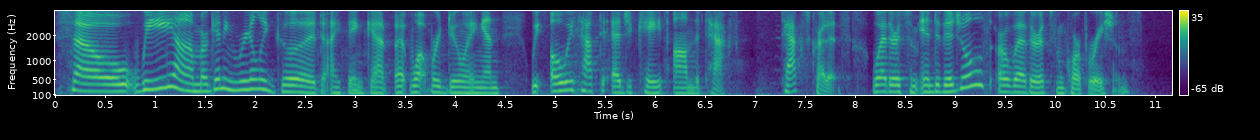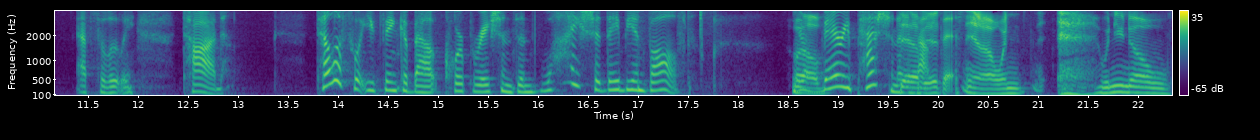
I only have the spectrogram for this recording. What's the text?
So we um, are getting really good, I think, at, at what we're doing, and we always have to educate on the tax tax credits, whether it's from individuals or whether it's from corporations. Absolutely. Todd, tell us what you think about corporations and why should they be involved? Well, You're very passionate Deb, about it- this. You know, when when you know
